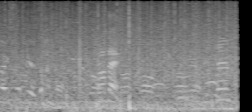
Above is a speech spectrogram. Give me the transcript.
Nie umiem robić tych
